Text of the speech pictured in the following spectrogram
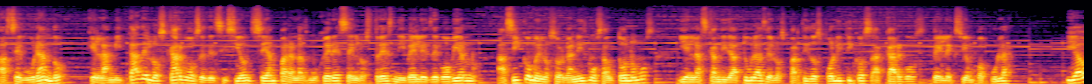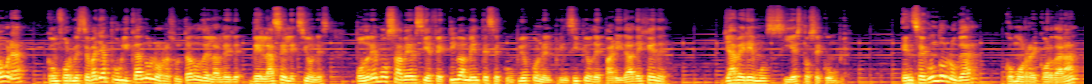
asegurando que la mitad de los cargos de decisión sean para las mujeres en los tres niveles de gobierno, así como en los organismos autónomos y en las candidaturas de los partidos políticos a cargos de elección popular. Y ahora, conforme se vayan publicando los resultados de, de, las elecciones, podremos saber si efectivamente se cumplió con el principio de paridad de género. Ya veremos si esto se cumple. En segundo lugar, como recordarán,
